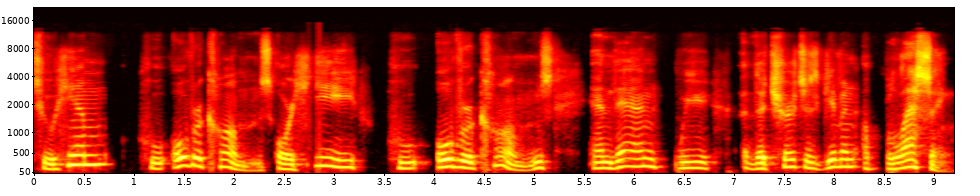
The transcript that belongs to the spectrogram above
To him who overcomes, or he who overcomes, and then we the church is given a blessing.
